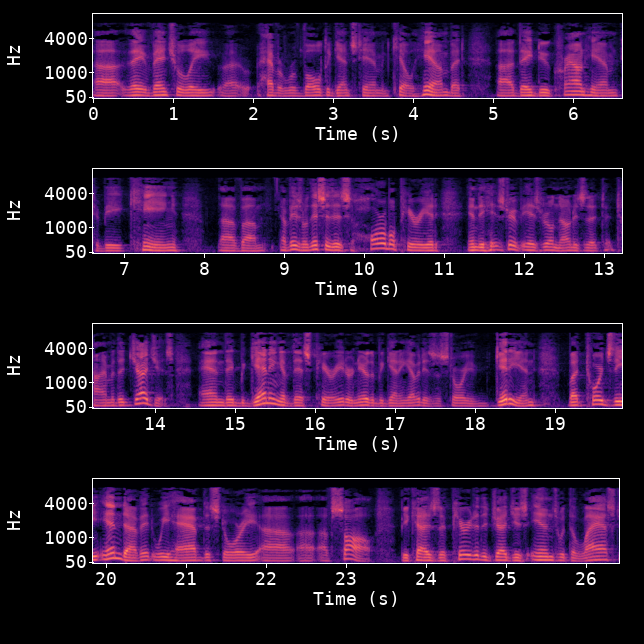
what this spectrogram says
uh, they eventually uh, have a revolt against him and kill him, but uh, they do crown him to be king of um, of Israel. This is this horrible period in the history of Israel known as the t- time of the judges. And the beginning of this period, or near the beginning of it, is the story of Gideon. But towards the end of it, we have the story uh, uh, of Saul, because the period of the judges ends with the last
